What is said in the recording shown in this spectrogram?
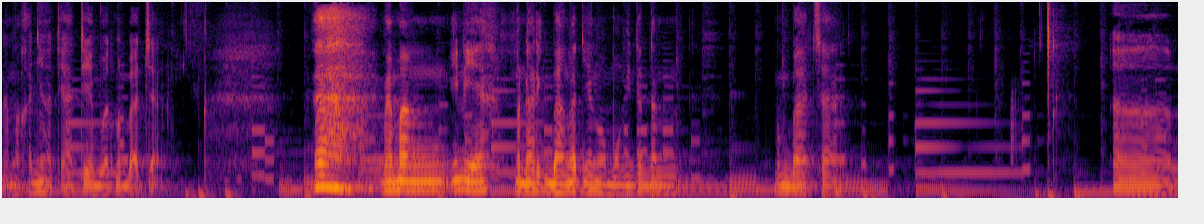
Nah makanya hati-hati ya buat membaca. Ah, memang ini ya menarik banget yang ngomongin tentang membaca. Uh,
